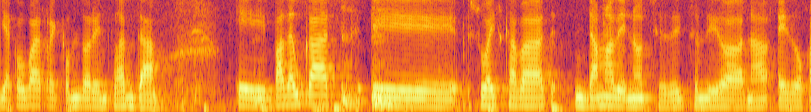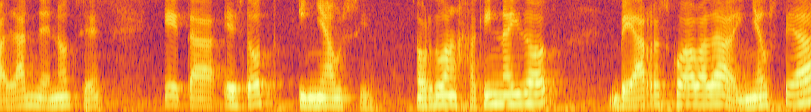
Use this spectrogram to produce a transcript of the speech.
Jakoba Rekondorentzat da. E, badaukat e, zuaizka bat dama de noche, deitzen dioana, edo galan de noche, eta ez dot inauzi. Orduan jakin nahi dot, beharrezkoa bada inaustea,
